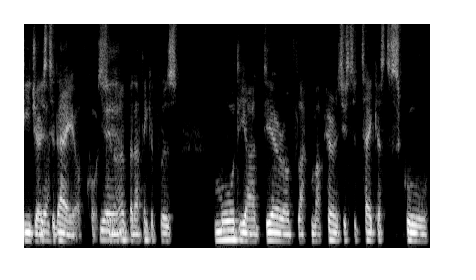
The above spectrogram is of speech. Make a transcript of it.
DJs yeah. today, of course, yeah, you know. But I think it was more the idea of like my parents used to take us to school,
